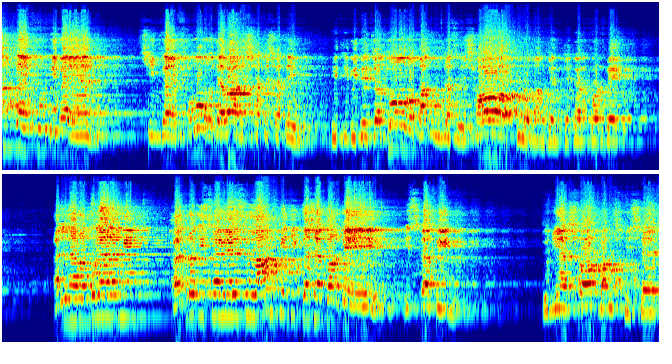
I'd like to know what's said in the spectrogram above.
সিংহায় ফু দিবেন। সিংহায় ফু দেওয়ার সাথে সাথে পৃথিবীতে যত মানুষ আছে, সবগুলো করবে। আল্লাহ রাব্বুল আলামিন হযরত আলাইহিস জিজ্ঞাসা করবে, ইসরাফিল, দুনিয়ার সব মানুষ শেষ?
